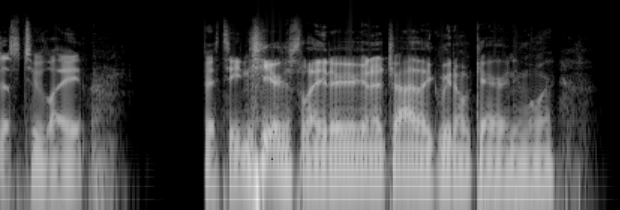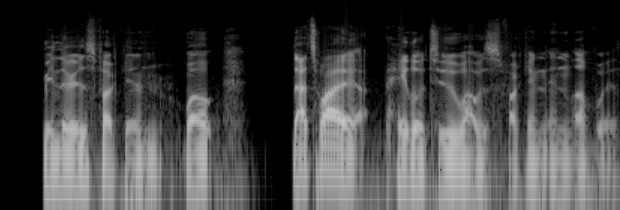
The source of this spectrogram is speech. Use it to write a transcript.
just too late. 15 years later, you're going to try like we don't care anymore. I mean, there is fucking well, that's why Halo 2 I was fucking in love with.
